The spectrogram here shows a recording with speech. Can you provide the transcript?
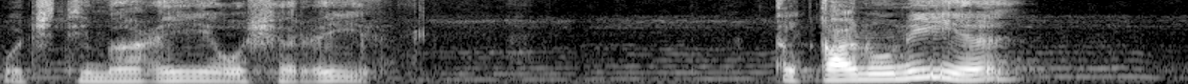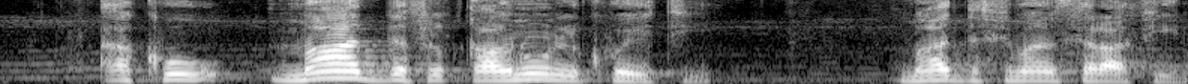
واجتماعية وشرعية. القانونية أكو مادة في القانون الكويتي مادة 38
